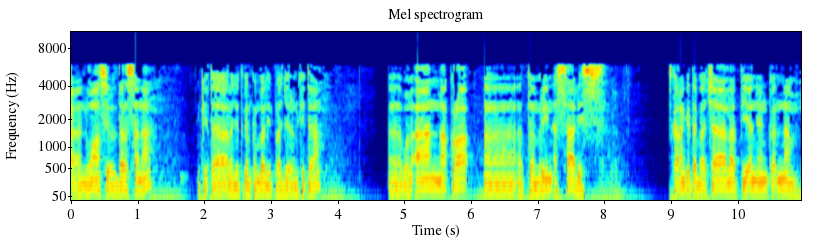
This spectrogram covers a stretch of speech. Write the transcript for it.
Uh, nuwasil darsana kita lanjutkan kembali pelajaran kita. Uh, Wal'an naqra uh, at-tamrin as-sadis. Sekarang kita baca latihan yang keenam.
